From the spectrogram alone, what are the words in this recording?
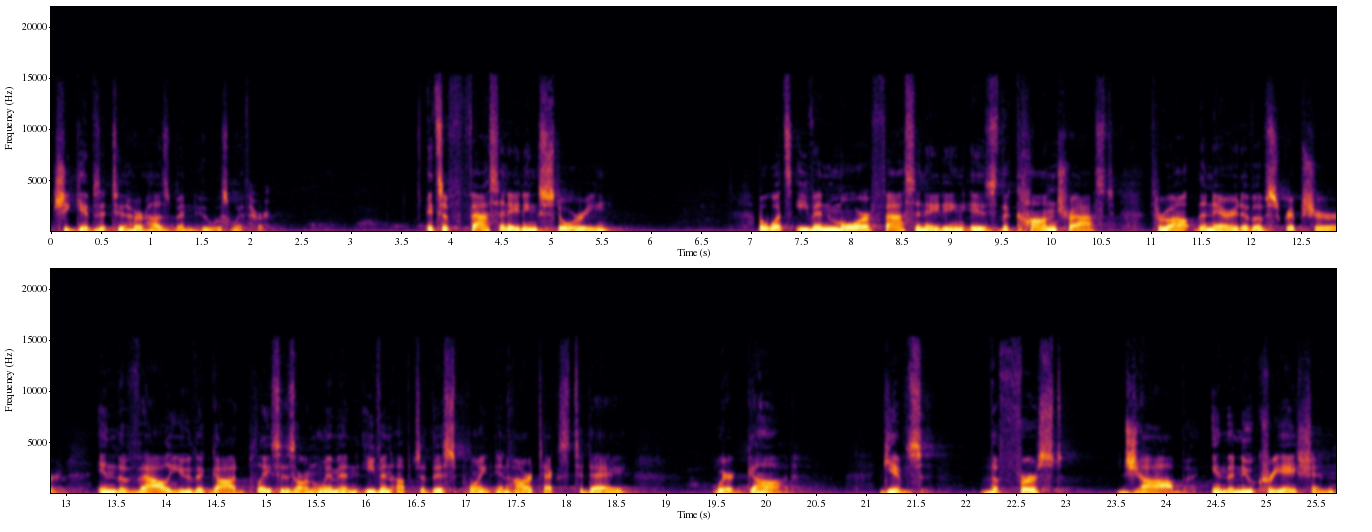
She gives it to her husband who was with her. It's a fascinating story. But what's even more fascinating is the contrast throughout the narrative of Scripture in the value that God places on women, even up to this point in our text today, where God gives the first job in the new creation,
